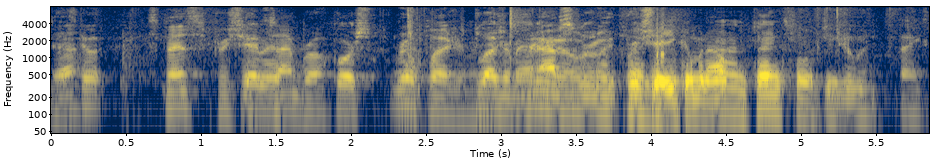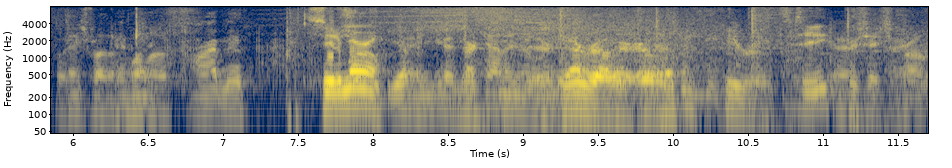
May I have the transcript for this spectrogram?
Yeah. Let's do it. Spence, appreciate Yeah, the time, bro. Of course. Real pleasure. Man. Pleasure, man. Real, Absolutely. real Appreciate pleasure. you coming out, and thanks for what you do. Thanks. buddy. Thanks, brother. Good One love. All right, man. See you tomorrow. Yeah, you guys are they're heroes. Heroes. T, appreciate you, bro.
